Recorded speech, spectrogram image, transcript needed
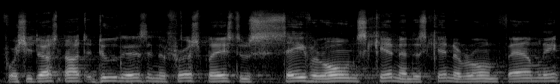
For she does not do this in the first place to save her own skin and the skin of her own family.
